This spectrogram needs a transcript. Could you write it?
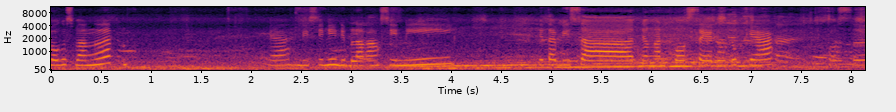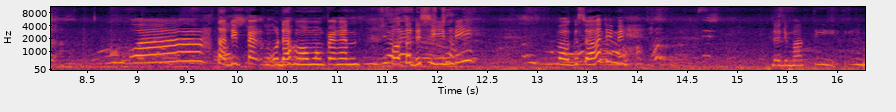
Bagus banget. Ya, di sini di belakang sini kita bisa dengan pose duduk ya. Pose. Wah, tadi udah ngomong pengen foto di sini. Bagus banget ini. Udah dimatiin.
